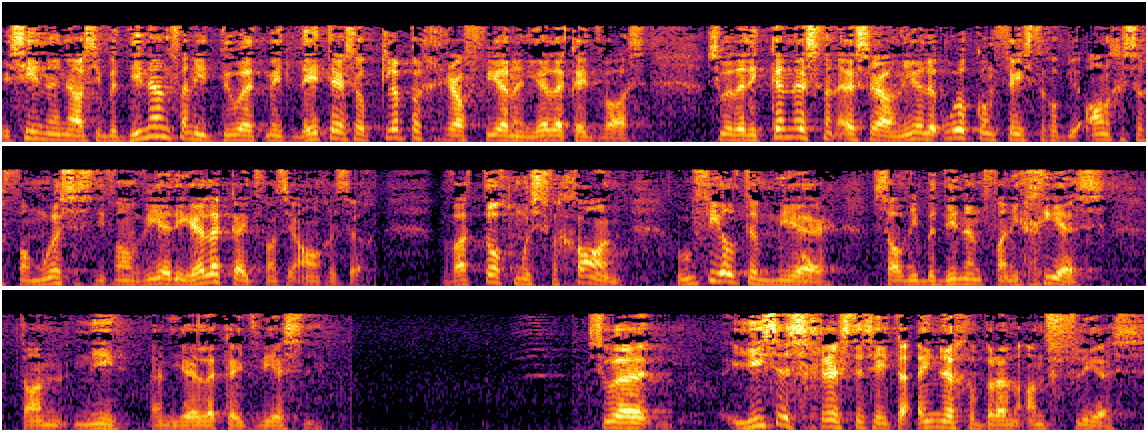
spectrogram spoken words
Jy sien, en as die bediening van die dood met letters op klippe gegrafeer in heerlijkheid was, so dat die kinders van Israel nie hulle ook kon vestig op die aangezicht van Mooses nie, vanweer die heerlijkheid van sy aangezicht, wat toch moes vergaan, hoeveel te meer sal die bediening van die gees dan nie in heerlijkheid wees nie. So, Jesus Christus het een einde gebring aan vlees,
